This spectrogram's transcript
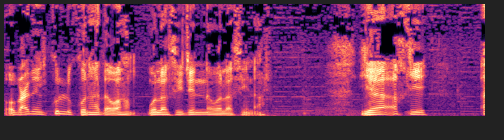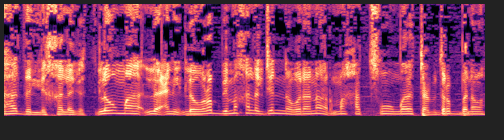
وبعدين كله يكون هذا وهم ولا في جنة ولا في نار. يا أخي هذا اللي خلقك. لو ما يعني لو ربي ما خلق جنة ولا نار ما حتصوم ولا تعبد ربنا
